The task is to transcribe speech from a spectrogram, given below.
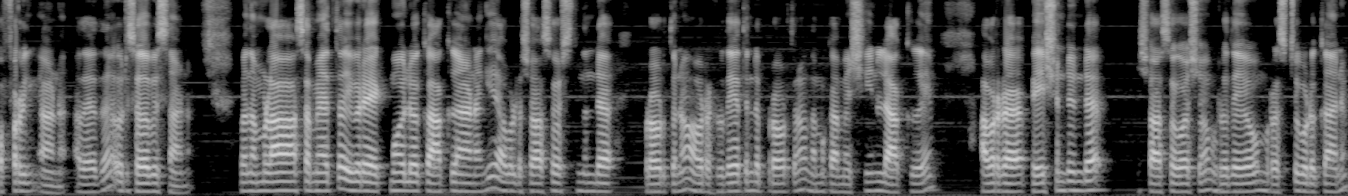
ഓഫറിങ് ആണ്. അതായത് ഒരു സർവീസാണ് അപ്പോൾ നമ്മൾ ആ സമയത്ത് ഇവരെ എക്മോയിലൊക്കെ ആക്കുകയാണെങ്കിൽ അവരുടെ ശ്വാസകോശത്തിന്റെ പ്രവർത്തനവും അവരുടെ ഹൃദയത്തിന്റെ പ്രവർത്തനവും നമുക്ക് ആ മെഷീനിലാക്കുകയും അവരുടെ പേഷ്യന്റിന്റെ ശ്വാസകോശവും ഹൃദയവും റെസ്റ്റ് കൊടുക്കാനും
